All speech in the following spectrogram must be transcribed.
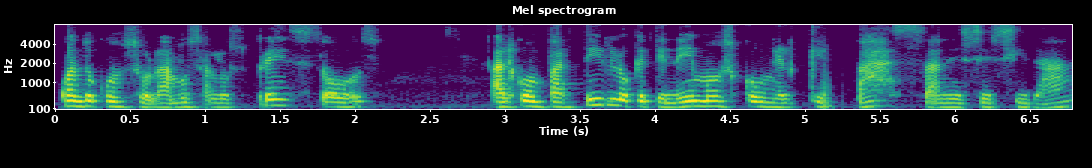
cuando consolamos a los presos, al compartir lo que tenemos con el que pasa necesidad.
